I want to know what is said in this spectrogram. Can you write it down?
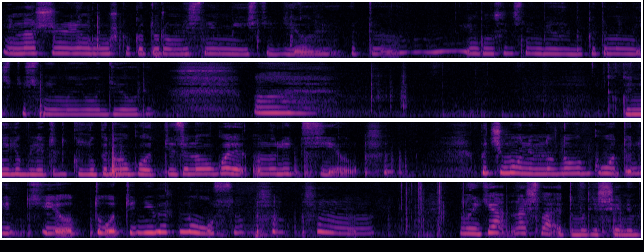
И наша игрушка, которую мы с ним вместе делали. Это игрушечный беззубик. Это мы вместе с ним его делали. Ай. Я не люблю этот глупый Новый год. Из-за Нового года он улетел. Почему он именно в Новый год улетел? Тот и не вернулся. Но я нашла этому решение.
